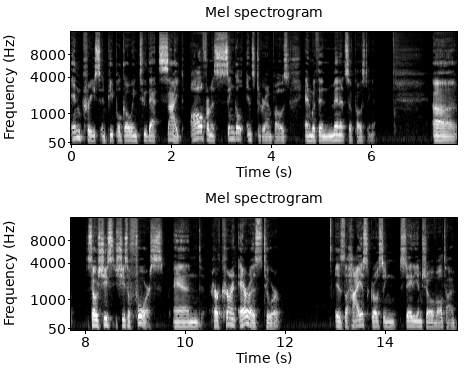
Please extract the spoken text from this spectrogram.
increase in people going to that site, all from a single Instagram post and within minutes of posting it. Uh, so she's she's a force, and her current Eras tour is the highest grossing stadium show of all time,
